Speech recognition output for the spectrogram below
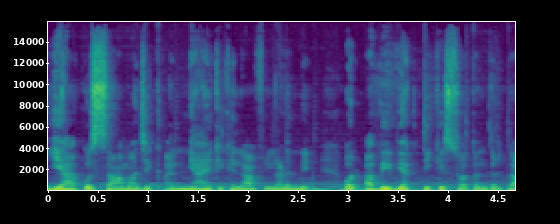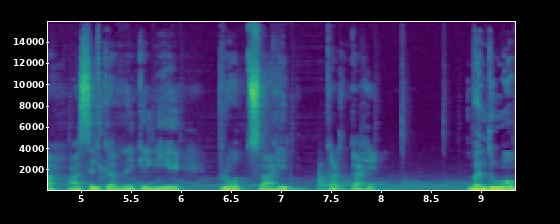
यह आपको सामाजिक अन्याय के खिलाफ लड़ने और अभिव्यक्ति की स्वतंत्रता हासिल करने के लिए प्रोत्साहित करता है। बंधुओं,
